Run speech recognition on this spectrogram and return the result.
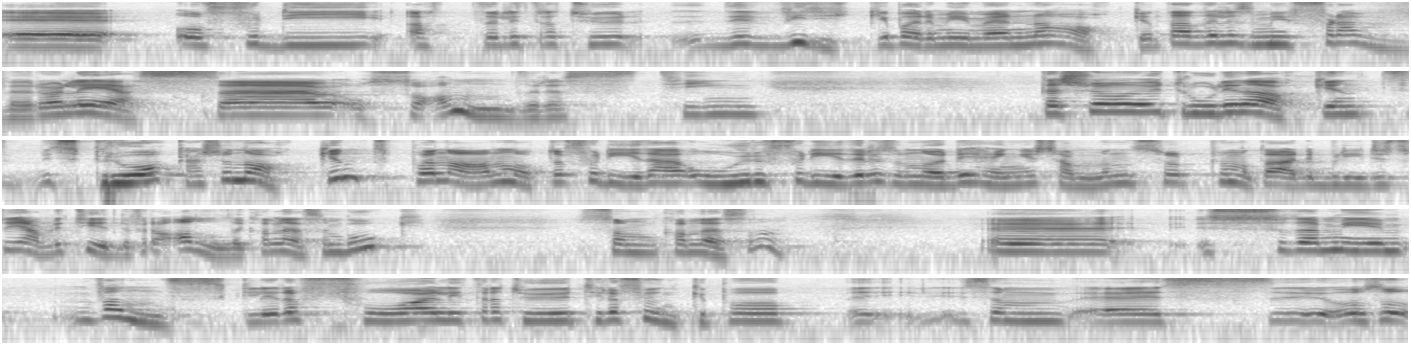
Eh, og fordi at litteratur Det virker bare mye mer nakent. Da. Det er liksom mye flauere å lese også andres ting. Det er så utrolig nakent. Språk er så nakent på en annen måte fordi det er ord. Fordi det liksom, når de henger sammen, så på en måte er det, blir det så jævlig tydelig for alle kan lese en bok. Som kan lese, da. Eh, så det er mye vanskeligere å få litteratur til å funke på eh, liksom, eh, også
